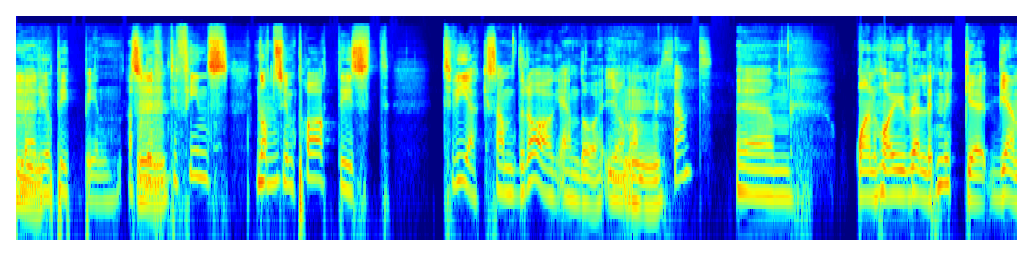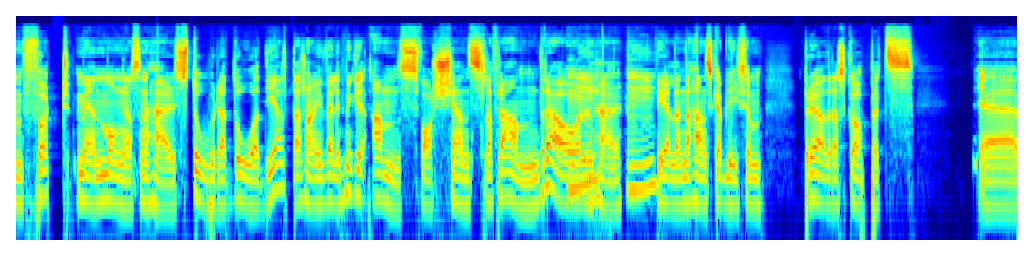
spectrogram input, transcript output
Mm. Merry och Pippin? Alltså det, Mm. det finns något Mm. sympatiskt tveksamt drag ändå i honom. Mm. Sant? Ehm, Och han har ju väldigt mycket, jämfört med många sådana här stora dådhjältar, så har han ju väldigt mycket ansvarskänsla för andra och Mm. den här mm. delen där han ska bli som brödraskapets eh,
